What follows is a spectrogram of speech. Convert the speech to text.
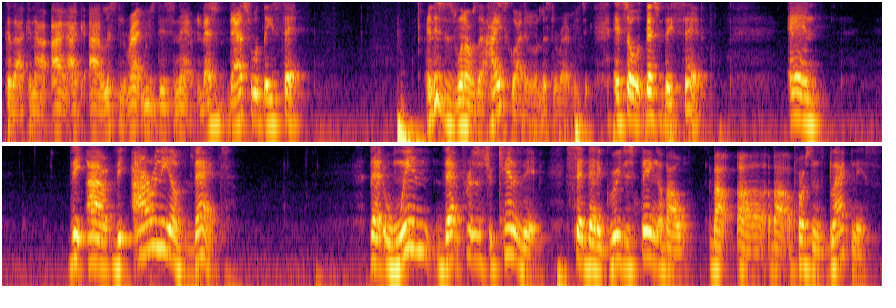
because I can I, I I listen to rap music, this and that. And that's that's what they said. And this is when I was in high school. I didn't listen to rap music, and so that's what they said. And the uh, the irony of that that when that presidential candidate said that egregious thing about about uh, about a person's blackness,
